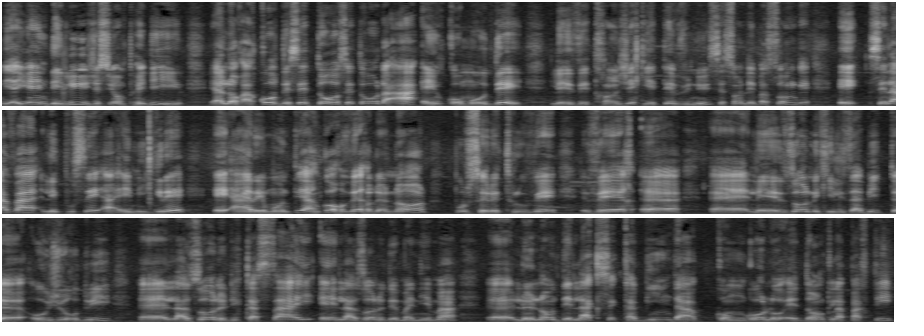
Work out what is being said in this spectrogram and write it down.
il y a eu un déluge, si on peut dire. Et alors, à cause de cette eau, cette eau-là a incommodé les étrangers qui étaient venus, ce sont les Basong, et cela va les pousser à émigrer et à remonter encore vers le nord pour se retrouver vers euh, euh, les zones qu'ils habitent euh, aujourd'hui, la zone du Kassai et la zone de Maniema, le long de l'axe Kabinda-Kongolo, et donc la partie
